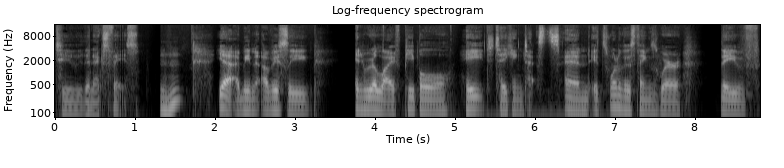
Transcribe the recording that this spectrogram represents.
to the next phase. Mm-hmm. Yeah, I mean, obviously, in real life, people hate taking tests, and it's one of those things where they've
